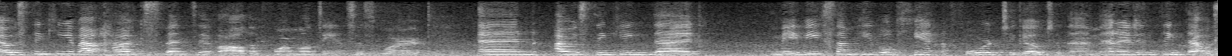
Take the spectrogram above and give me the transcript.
I was thinking about how expensive all the formal dances were, and I was thinking that maybe some people can't afford to go to them, and I didn't think that was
